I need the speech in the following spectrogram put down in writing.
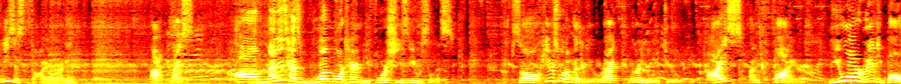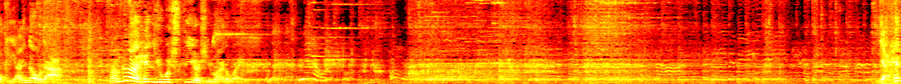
Please just die already. Alright, nice. Uh, Metis has one more turn before she's useless. So, here's what I'm gonna do, right? What are you weak to? Ice and fire. You are really bulky, I know that. So I'm gonna hit you with Theurgy right away. Yeah, hit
